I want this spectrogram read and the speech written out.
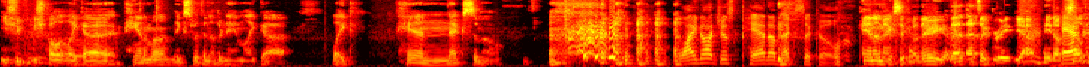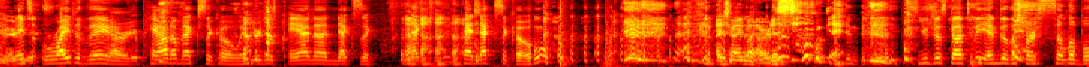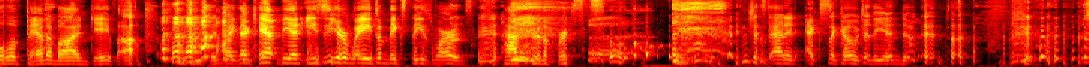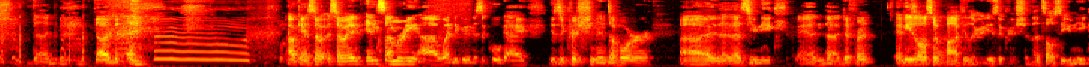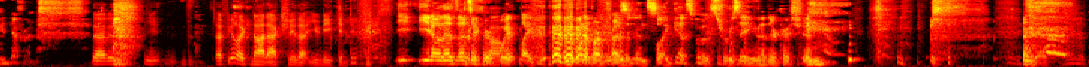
You should you should call it like uh, Panama mixed with another name like uh, like Paneximo. Why not just Pana Mexico? Pana Mexico. There you go. That, that's a great yeah made up Pan- South American. it's right there, Pana Mexico, and you're just Pana Nexic. Nex- Panexico. I tried my hardest. okay. you just got to the end of the first syllable of Panama and gave up. It's like there can't be an easier way to mix these words after the first syllable. and just added Exico to the end of it. Done. Done. Okay, so so in, in summary, uh, Wendigoon is a cool guy. He's a Christian into horror. Uh, that- that's unique and uh, different. and he's also Uh-huh. popular and he's a Christian. That's also unique and different. That is. I feel like not actually that unique and different. You know, that's that's a fair common. point. Like every one of our presidents like gets votes from saying that they're Christian. yes.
